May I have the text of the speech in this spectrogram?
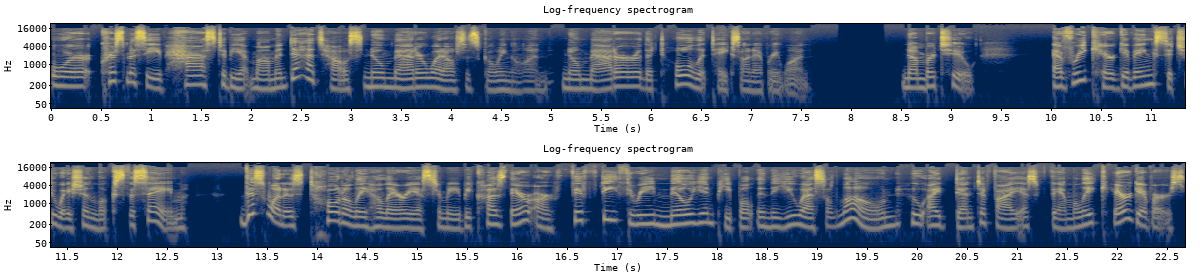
Or Christmas Eve has to be at mom and dad's house, no matter what else is going on, no matter the toll it takes on everyone. Number two, every caregiving situation looks the same. This one is totally hilarious to me because there are 53 million people in the US alone who identify as family caregivers.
